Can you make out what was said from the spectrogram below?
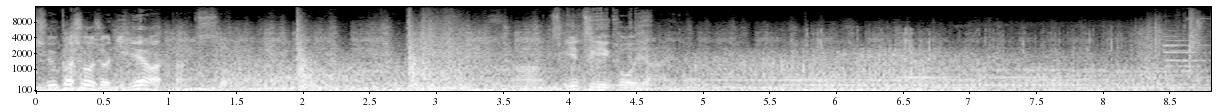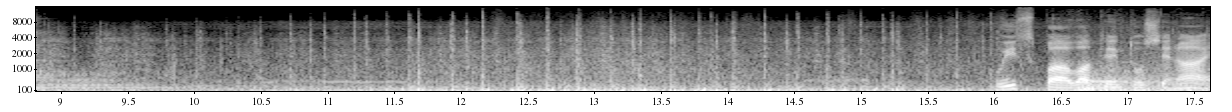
れ？中華少女逃げやがった。んですそ。うさあ次々行こうじゃないか。ウィスパーは点灯してない。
